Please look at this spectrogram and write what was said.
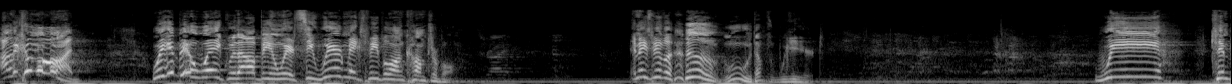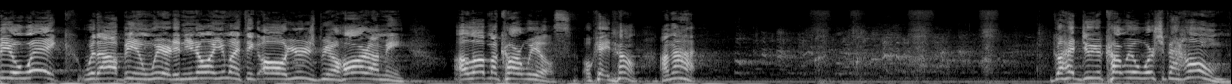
I mean, come on. We can be awake without being weird. See, weird makes people uncomfortable. It makes people, ooh, that was weird we can be awake without being weird. And you know what? You might think, oh, you're just being hard on me. I love my cartwheels. Okay, no, I'm not. Go ahead do your cartwheel worship at home.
